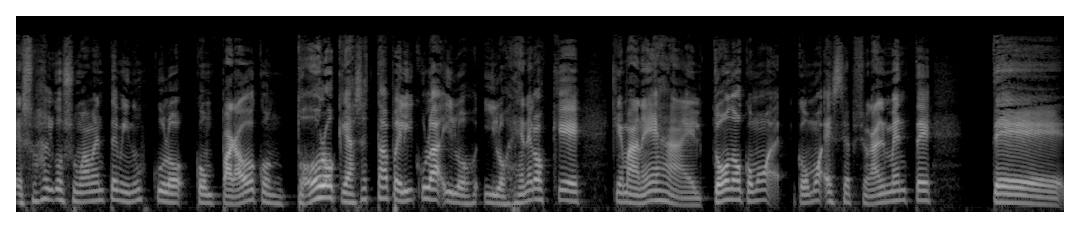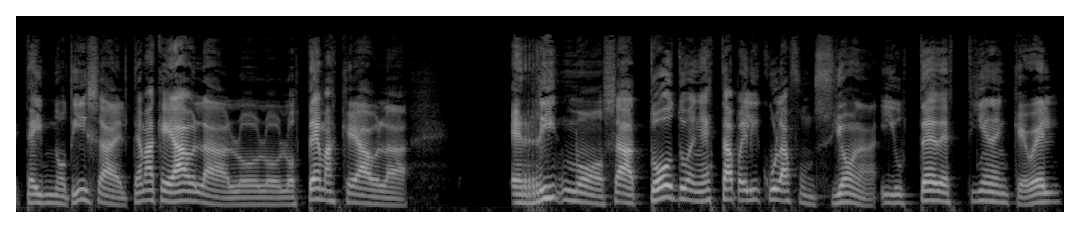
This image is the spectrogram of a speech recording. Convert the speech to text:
eso es algo sumamente minúsculo comparado con todo lo que hace esta película y los, y los géneros que, maneja, el tono, como, como excepcionalmente te, te, hipnotiza, el tema que habla, los temas que habla, el ritmo, o sea, todo en esta película funciona y ustedes tienen que ver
